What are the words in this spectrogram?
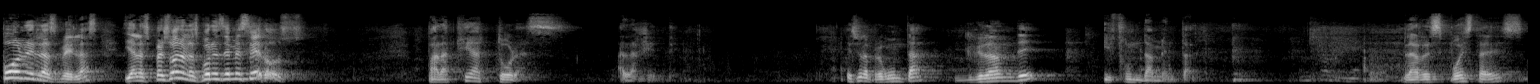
pones las velas y a las personas las pones de meseros. ¿Para qué atoras? a la gente? Es una pregunta grande y fundamental. La respuesta es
